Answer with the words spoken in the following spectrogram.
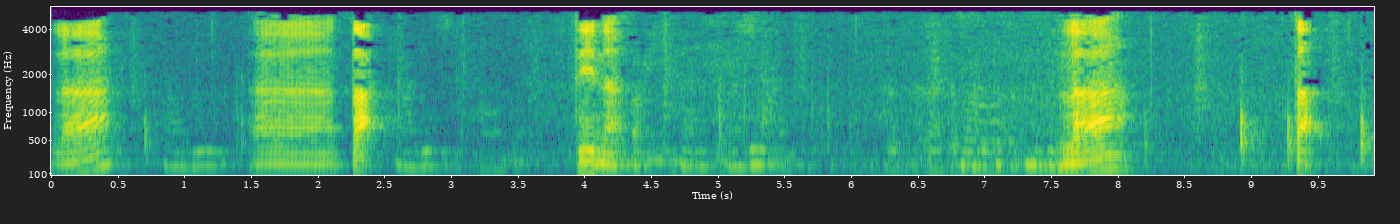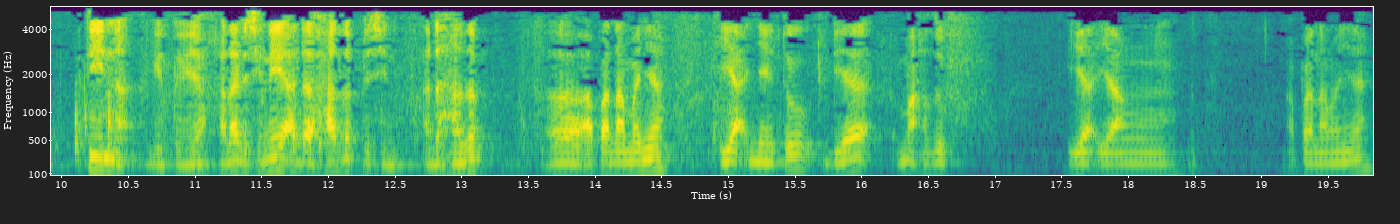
La uh, tak tina. La tak tina gitu ya. Karena di sini ada hadap di sini. Ada hadap uh, apa namanya? Ya-nya itu dia mahzuf. Ya yang apa namanya?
